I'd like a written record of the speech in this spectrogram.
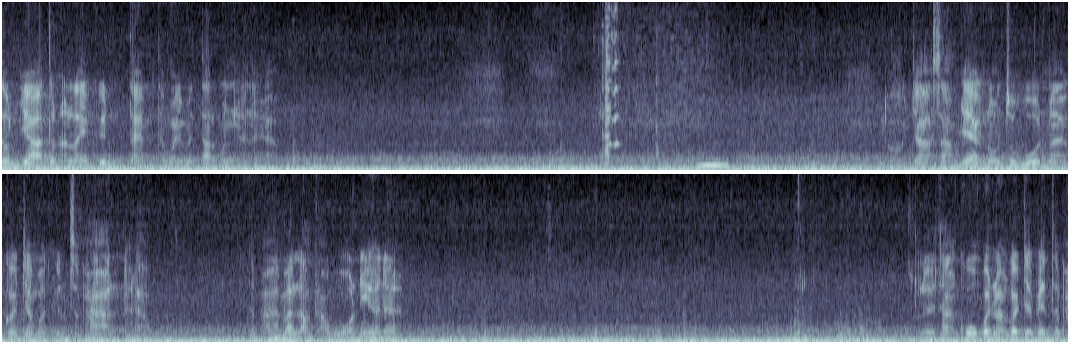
ต้นหญ้าต้นอะไรขึ้น แต่ทำไมไม่ตัดบ้างนะครับออกจากสามแยกโนนสมบูรณ์มาก็จะมาขึ้นสะพานนะครับสะพานบ้านเหล่าถาวรเนี่ยนะเลยทางโค้งไปหน่อยก็จะเป็นสะพ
